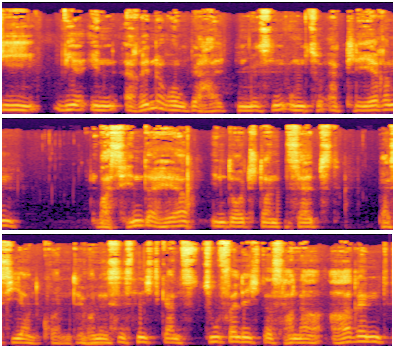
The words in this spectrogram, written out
die wir in Erinnerung behalten müssen, um zu erklären, was hinterher in Deutschland selbst passieren konnte. Und es ist nicht ganz zufällig, dass Hannah Arendt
